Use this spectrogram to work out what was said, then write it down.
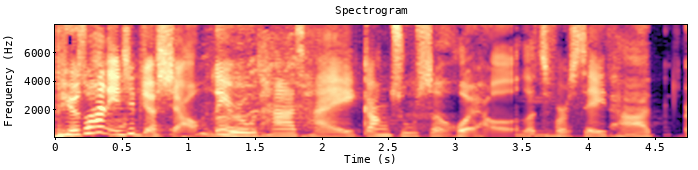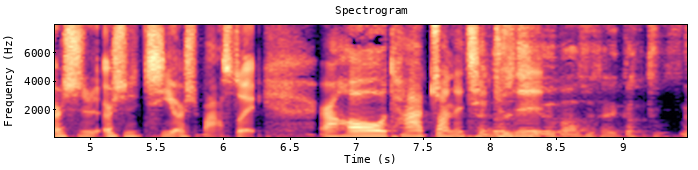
比如说他年纪比较小，例如他才刚出社会好了，Let's for say 他二十二十七、二十八岁，然后他赚的钱就是二八岁才刚出社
